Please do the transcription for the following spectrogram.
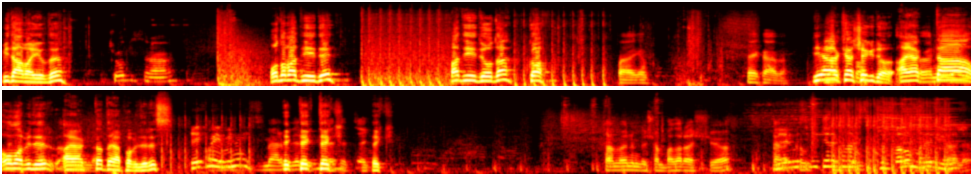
Bir daha bayıldı. Çok iyisin abi. O da body yedi. Body yedi o da. Go. Baygın. Tek abi. Diğer Yok, arkadaşa gidiyor. Ayakta Önünde, önünde. olabilir. Ayakta da yapabiliriz. Çekmeyin emin miyiz? Mermileri Tek tek tek. et, Tek. Tam önümde şu an bana. Bir tane Mermisi kılıç bitene kadar kırsalım mı ne Bir diyorsun? tane.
